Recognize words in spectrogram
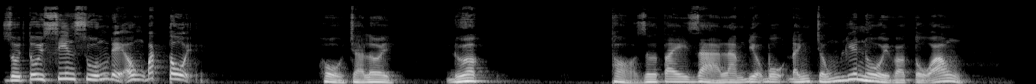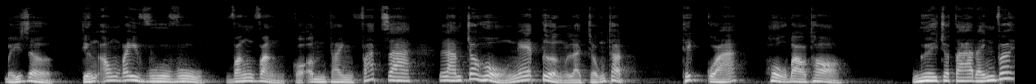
rồi tôi xin xuống để ông bắt tội. Hổ trả lời, được. Thỏ giơ tay giả làm điệu bộ đánh trống liên hồi vào tổ ong. Bấy giờ, tiếng ong bay vù vù, văng vẳng có âm thanh phát ra làm cho hổ nghe tưởng là trống thật. Thích quá, hổ bảo thỏ, ngươi cho ta đánh với.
